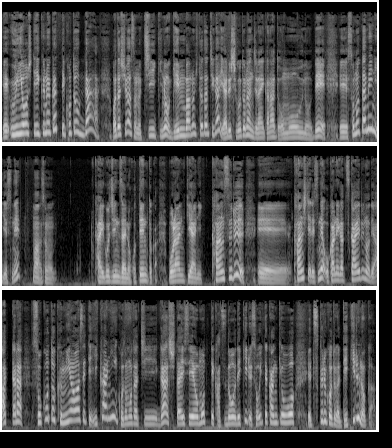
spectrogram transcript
えー、運用していくのかってことが、私はその地域の現場の人たちがやる仕事なんじゃないかなと思うので、えー、そのためにですね、まあその、介護人材の補填とか、ボランティアに関する、えー、関してですね、お金が使えるのであったら、そこと組み合わせていかに子供たちが主体性を持って活動できる、そういった環境を、え作ることができるのか、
